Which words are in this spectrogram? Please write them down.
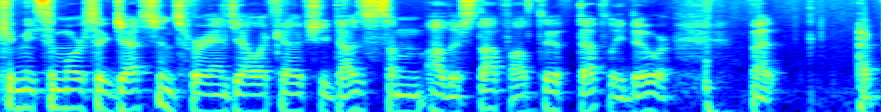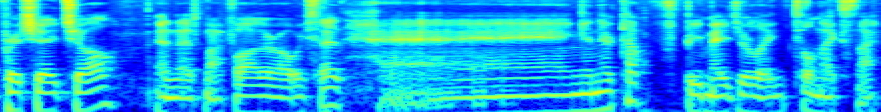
give me some more suggestions for Angelica. If she does some other stuff, I'll do, definitely do her. But I appreciate y'all. And as my father always said, hang in there tough. Be major league. Till next time.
